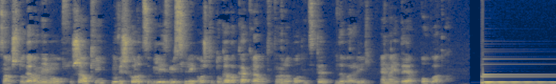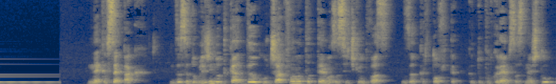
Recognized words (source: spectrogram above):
Само, че тогава не е имало слушалки, но виж, хората са били измислили още тогава как работата на работниците да върви една идея по-гладко. Нека все пак да се доближим до така дълго очакваната тема за всички от вас за картофите, като подгреем с нещо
